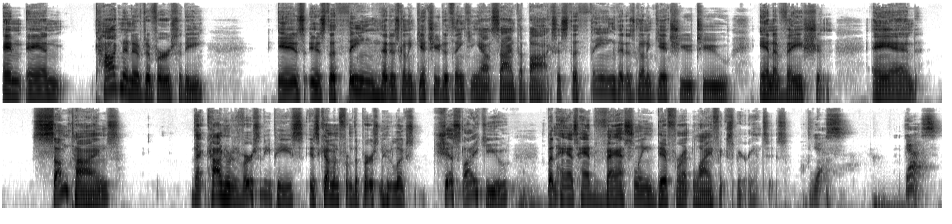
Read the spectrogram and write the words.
and and cognitive diversity is is the thing that is going to get you to thinking outside the box. It's the thing that is going to get you to innovation. And sometimes that cognitive diversity piece is coming from the person who looks just like you but has had vastly different life experiences. Yes. Yes.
